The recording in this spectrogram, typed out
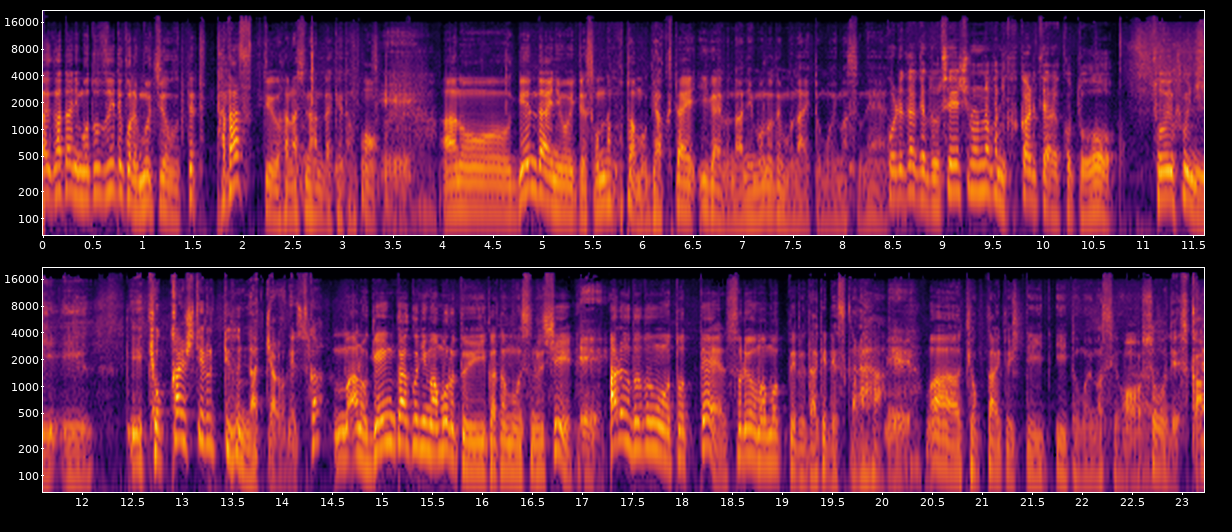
え方に基づいてこれ、鞭を打って正すっていう話なんだけども、えー、あの現代においてそんなことはもう虐待以外の何者でもないと思いますね。これだけど、聖書の中に書かれてあることを、そういうふうに曲解してるっていうふうになっちゃうわけですか、まあ、あの厳格に守るという言い方もするし、ええ、ある部分を取って、それを守ってるだけですから、え、まあ、曲解と言っていいと思いますよ。あそうですか、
